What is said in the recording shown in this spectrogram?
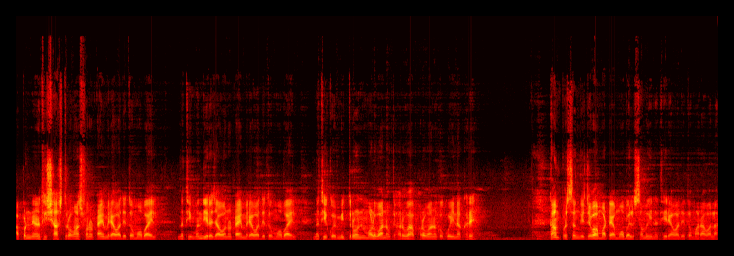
આપણને નથી શાસ્ત્રો વાંચવાનો ટાઈમ રહેવા દેતો મોબાઈલ નથી મંદિરે જવાનો ટાઈમ રહેવા દેતો મોબાઈલ નથી કોઈ મિત્રોને મળવાનો કે હરવા ફરવાનો કે કોઈના ઘરે. કામ પ્રસંગે જવા માટે આ મોબાઈલ સમય નથી રહેવા દેતો મારા વાલા.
